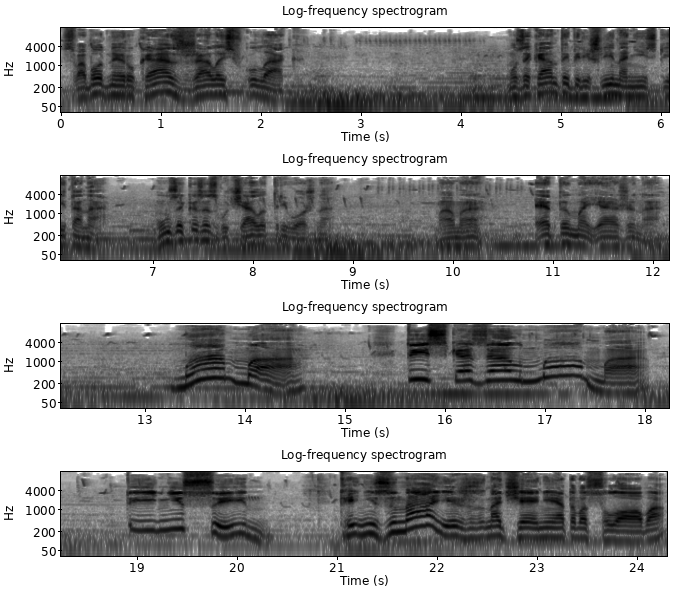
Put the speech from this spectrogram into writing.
Свободная рука сжалась в кулак. Музыканты перешли на низкие тона. Музыка зазвучала тревожно. «Мама, это моя жена». «Мама! Ты сказал «мама». Ты не сын. Ты не знаешь значения этого слова.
